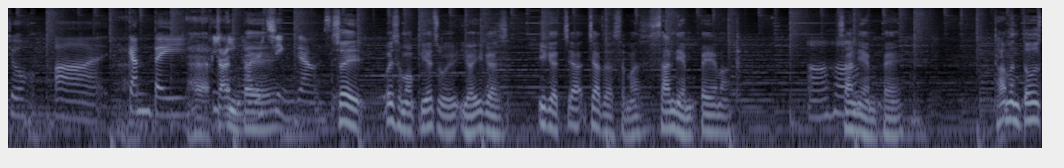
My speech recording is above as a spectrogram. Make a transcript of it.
就啊干杯，哎一饮而干杯。尽这样子。所以为什么别组有一个一个叫叫做什么三连杯吗？嗯哼，三连杯，他们都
